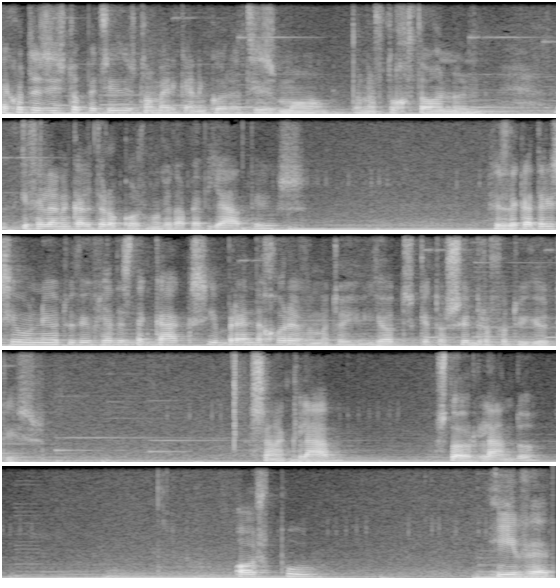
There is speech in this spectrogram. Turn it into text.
έχοντας ζήσει το πετσίδι στο αμερικανικό ρατσισμό των αυτοχθόνων, ήθελε έναν καλύτερο κόσμο για τα παιδιά της στις 13 Ιουνίου του 2016 η Μπρέντα χόρευε με το γιο της και το σύντροφο του γιού της σε ένα κλαμπ στο Ορλάντο ώσπου είδε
